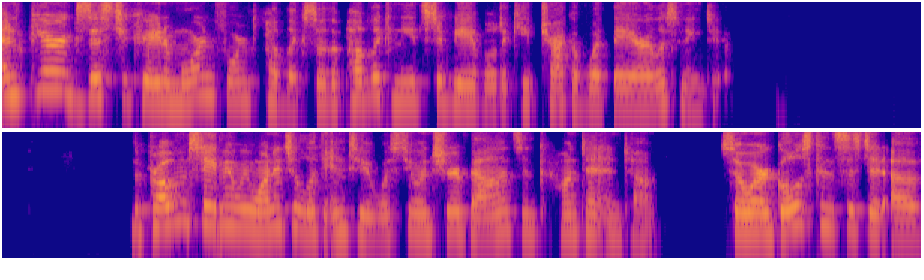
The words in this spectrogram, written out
NPR exists to create a more informed public, so the public needs to be able to keep track of what they are listening to. The problem statement we wanted to look into was to ensure balance in content and tone. So our goals consisted of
